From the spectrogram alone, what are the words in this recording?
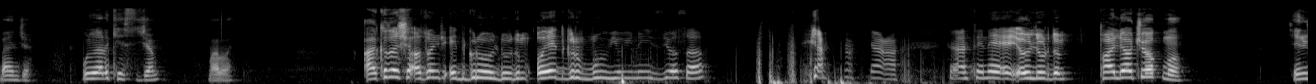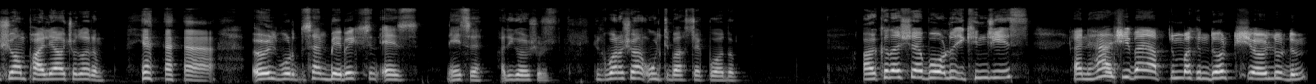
bence. Buraları keseceğim. Bay bay. Arkadaşlar az önce Edgar'ı öldürdüm. O Edgar bu yayını izliyorsa seni öldürdüm. Palyaço yok mu? Seni şu an palyaçolarım. Öl burada. Sen bebeksin ez. Neyse hadi görüşürüz. Çünkü bana şu an ulti basacak bu adam. Arkadaşlar bu arada ikinciyiz. Yani her şeyi ben yaptım. Bakın dört kişi öldürdüm.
